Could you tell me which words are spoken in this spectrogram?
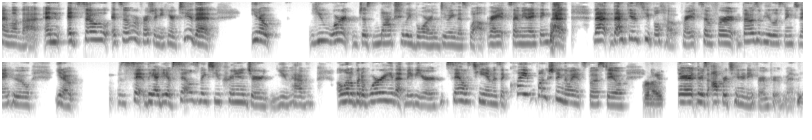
I love that. And it's so it's so refreshing to hear too that you know you weren't just naturally born doing this well, right? So I mean, I think that that that gives people hope, right? So for those of you listening today who, you know, the idea of sales makes you cringe or you have a little bit of worry that maybe your sales team isn't quite functioning the way it's supposed to. Right. There there's opportunity for improvement.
